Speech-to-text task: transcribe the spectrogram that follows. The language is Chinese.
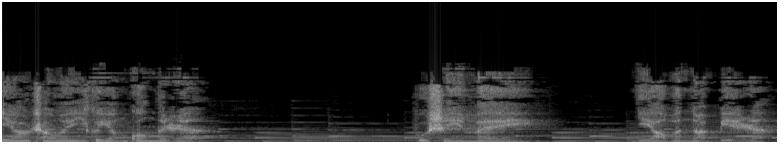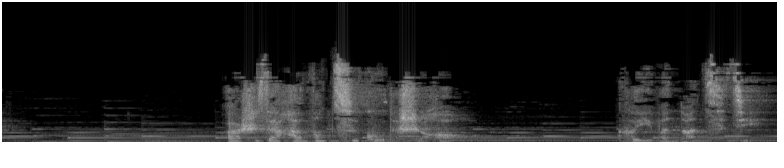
你要成为一个阳光的人不是因为你要温暖别人而是在寒风刺骨的时候可以温暖自己。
